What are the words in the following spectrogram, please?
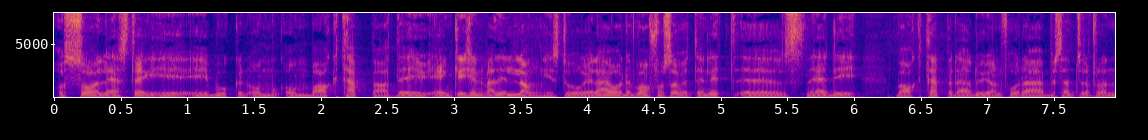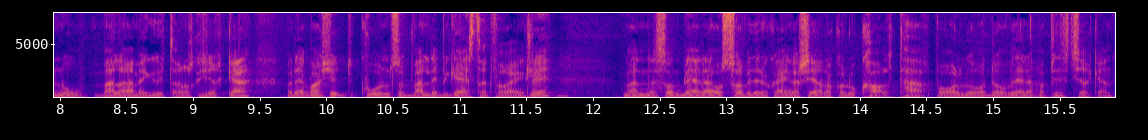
og så leste jeg i, i boken om, om bakteppet at det er jo egentlig ikke en veldig lang historie der, og det var for så vidt en litt uh, snedig bakteppe der du, Jan Frode, bestemte deg for at nå melder jeg meg ut av Norske kirke. Og det var ikke konen så veldig begeistret for, egentlig. Men sånn ble det, og så ville dere engasjere dere lokalt her på Ålgård, og da ble det Baptistkirken.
